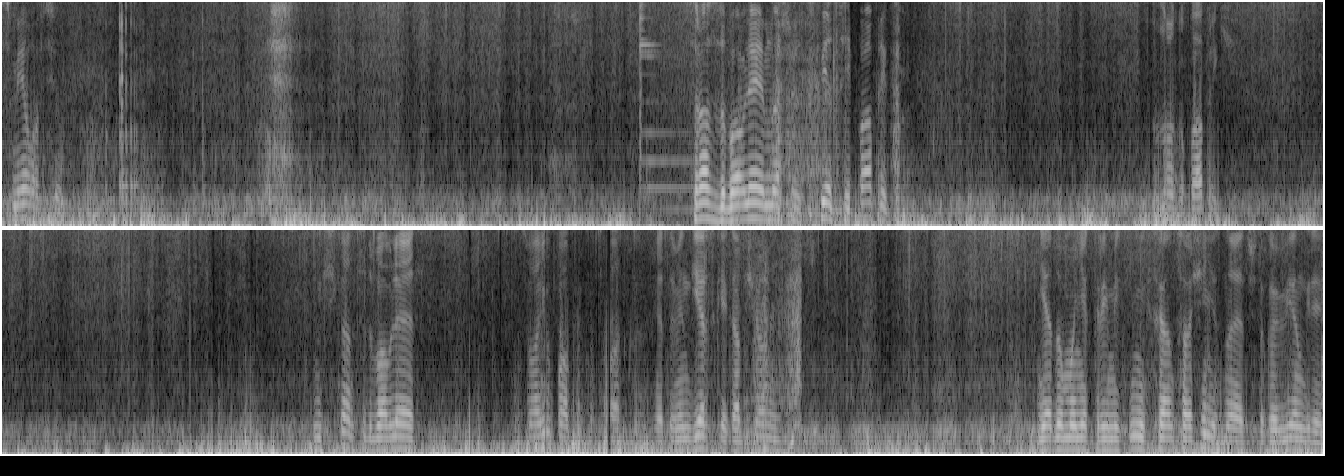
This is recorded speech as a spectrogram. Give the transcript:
Смело все. Сразу добавляем наши специи паприку. Много паприки. Мексиканцы добавляют свою паприку сладкую. Это венгерская копченая. Я думаю, некоторые мексиканцы вообще не знают, что такое Венгрия,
